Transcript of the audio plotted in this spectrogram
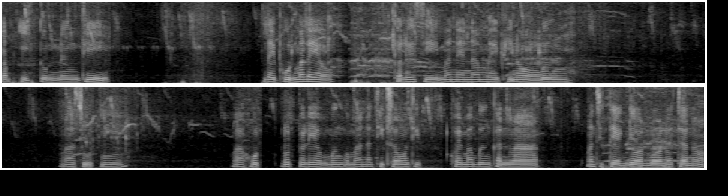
กับอีกต้นหนึ่งที่ได้ผลมาแล้ว ก็เลยสีมาแนะนำให้พี่น้องเบิงว่าสูตรนี้ ว่าหดลดไปแล้วเบิงประมาณอาทิตย์สองอาทิตย์ค่อยมาเบิงกันว่า มันสิแตกยอดบ่นะจ๊ะเนาะ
